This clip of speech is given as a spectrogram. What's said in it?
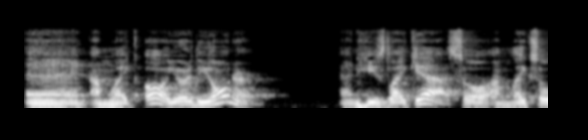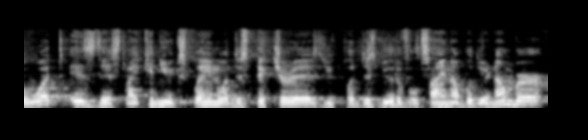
And I'm like, oh, you're the owner. And he's like, yeah. So I'm like, so what is this? Like, can you explain what this picture is? You put this beautiful sign up with your number.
